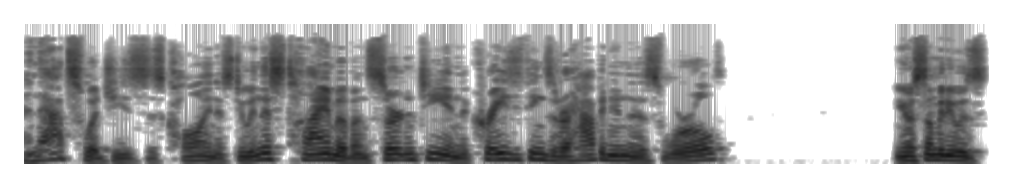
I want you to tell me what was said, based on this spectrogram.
And that's what Jesus is calling us to. In this time of uncertainty and the crazy things that are happening in this world, you know, somebody was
